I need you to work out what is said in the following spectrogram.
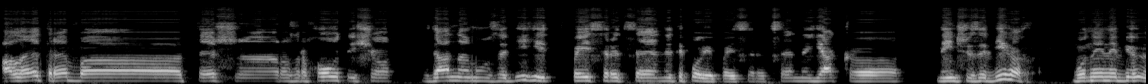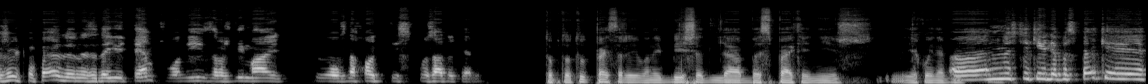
але треба теж е, розраховувати, що в даному забігі пейсери це не типові пейсери, це не як е, на інших забігах. Вони не біжуть попереду, не задають темп, вони завжди мають е, знаходитись позаду тебе. Тобто тут пейсери вони більше для безпеки, ніж якої-небудь? Не стільки для безпеки,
